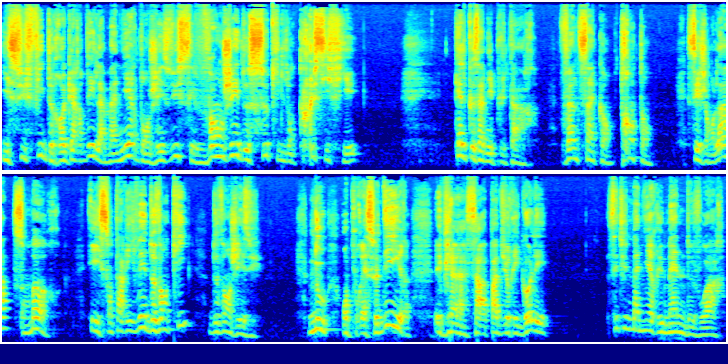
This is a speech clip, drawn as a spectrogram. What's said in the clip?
il suffit de regarder la manière dont Jésus s'est vengé de ceux qui l'ont crucifié. Quelques années plus tard, 25 ans, 30 ans, ces gens-là sont morts. Et ils sont arrivés devant qui? Devant Jésus. Nous, on pourrait se dire, eh bien, ça n'a pas dû rigoler. C'est une manière humaine de voir.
